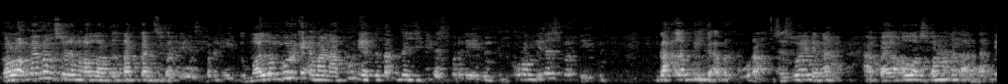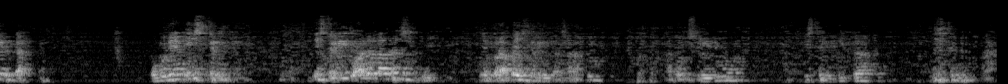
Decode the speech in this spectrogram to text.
Kalau memang sudah Allah tetapkan seperti itu, seperti itu. Mau lembur kayak mana pun ya tetap gaji kita seperti itu, uang kita seperti itu. Gak lebih, gak berkurang. Sesuai dengan apa yang Allah Taala takdirkan. Kemudian istri, istri itu adalah rezeki. Ya berapa istri kita satu, atau istri dua, istri tiga, istri empat,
